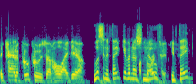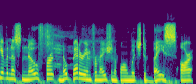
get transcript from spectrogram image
it kind of poo-poos that whole idea. Listen, if they've given us no, if they've given us no for, no better information upon which to base our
